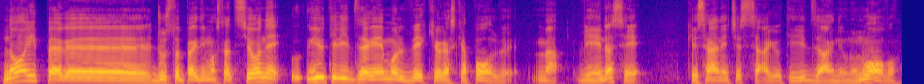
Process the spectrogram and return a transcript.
Noi, per, eh, giusto per dimostrazione, riutilizzeremo il vecchio raschiapolvere, ma viene da sé che sarà necessario utilizzarne uno nuovo.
